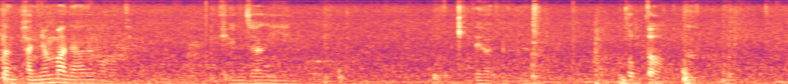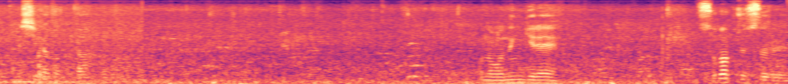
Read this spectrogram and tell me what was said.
한 반년 만에 하는 것 같아요. 굉장히 기대가 되고요 덥다. 날씨가 덥다. 오늘 오는 길에 수박 주스를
